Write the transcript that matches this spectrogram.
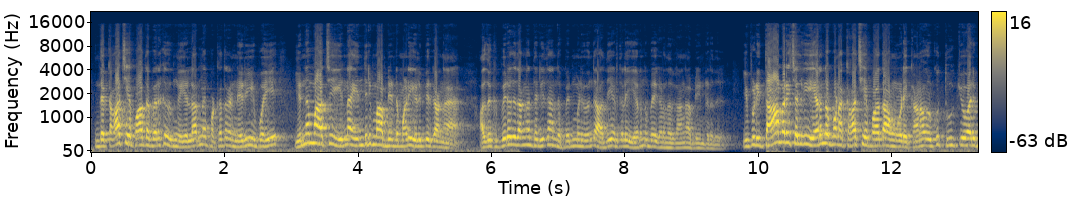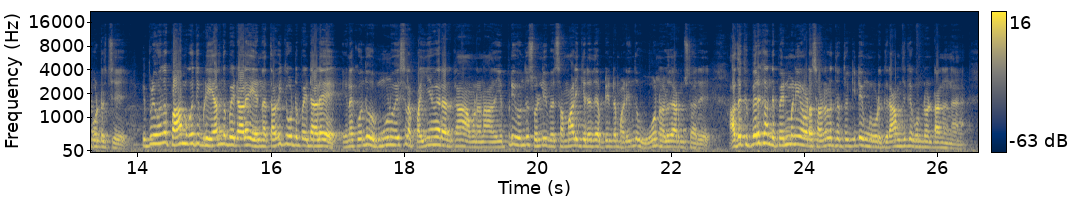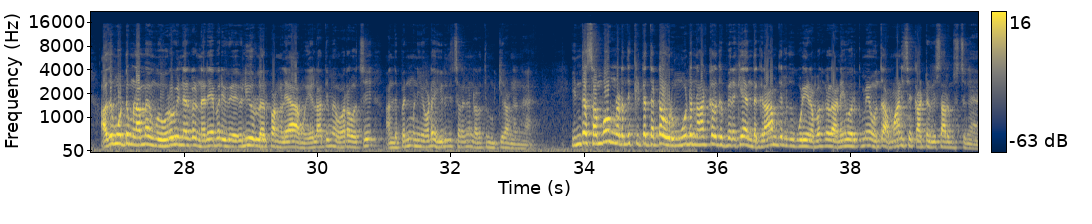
இந்த காட்சியை பார்த்த பிறகு இவங்க எல்லாருமே பக்கத்தில் நெருங்கி போய் என்னம்மா ஆச்சு? என்ன எந்திரிமா அப்படின்ற மாதிரி எழுப்பியிருக்காங்க. அதுக்கு பிறகு தாங்க தெரியுது அந்த பெண்மணி வந்து அதே இடத்துல இறந்து போய் கிடந்திருக்காங்க அப்படின்றது. இப்படி தாமரை செல்வி இறந்து போன காட்சியை பார்த்தா அவங்களுடைய கணவருக்கு தூக்கி வாரி போட்டுருச்சு. இப்படி வந்து பாம்பு குத்தி இப்படி இறந்து போயிட்டாலே என்னை தவிக்க விட்டு போயிட்டாலே எனக்கு வந்து ஒரு மூணு வயசுல பையன் வேற இருக்கான் அவனை நான் எப்படி வந்து சொல்லி சமாளிக்கிறது அப்படின்ற மாதிரி வந்து ஓன் அழுக ஆரம்பிச்சிட்டாரு. அதுக்கு பிறகு அந்த பெண்மணியோட சடலத்தை தூக்கிட்டு இவங்களோட கிராமத்துக்கே கொண்டு வந்துட்டாங்கங்க. அது மட்டும் இல்லாமல் இவங்க உறவினர்கள் நிறைய பேர் வெ- வெளியூர்ல இருப்பாங்க இல்லையா அவங்க எல்லாத்தையுமே வர வச்சு அந்த பெண்மணியோட இறுதிச் சடங்கு நடத்தி முடிக்கிறாங்கங்க. இந்த சம்பவம் நடந்து கிட்டத்தட்ட ஒரு மூன்று நாட்களுக்கு பிறகே அந்த கிராமத்தில் இருக்கக்கூடிய நபர்கள் அனைவருக்குமே வந்து அமானுஷ காட்டு வீச ஆரம்பிச்சிச்சுங்க.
